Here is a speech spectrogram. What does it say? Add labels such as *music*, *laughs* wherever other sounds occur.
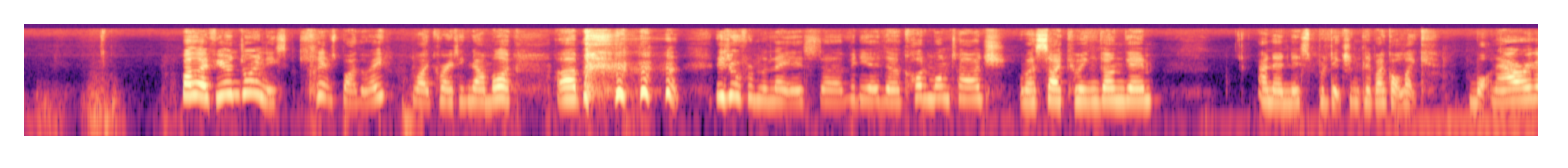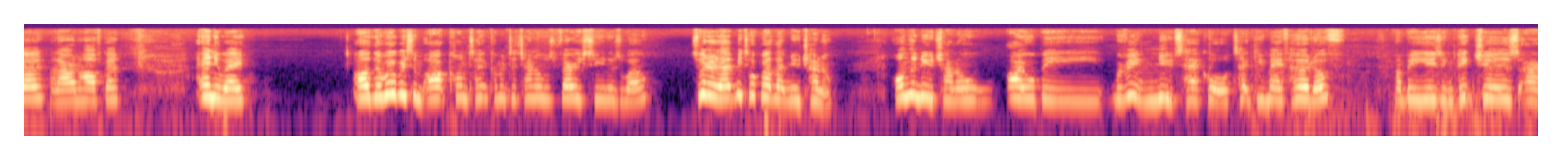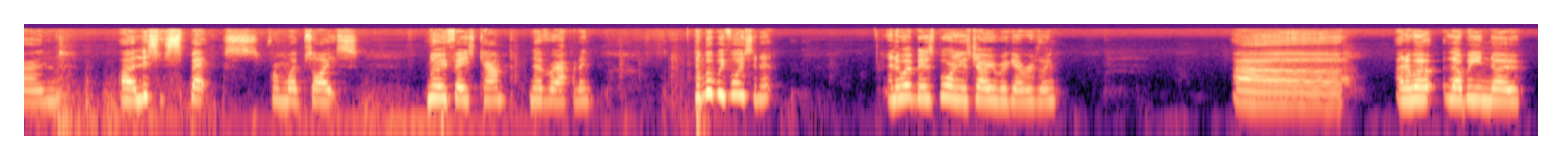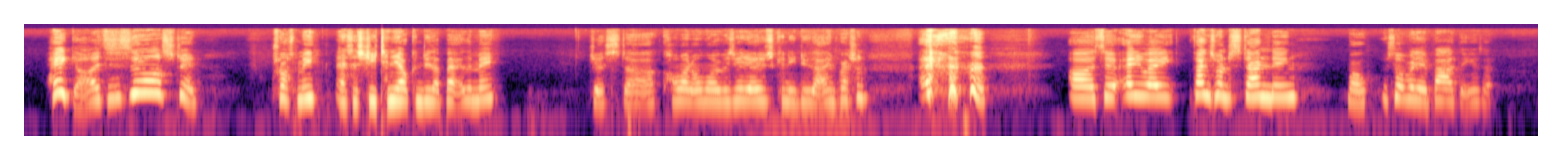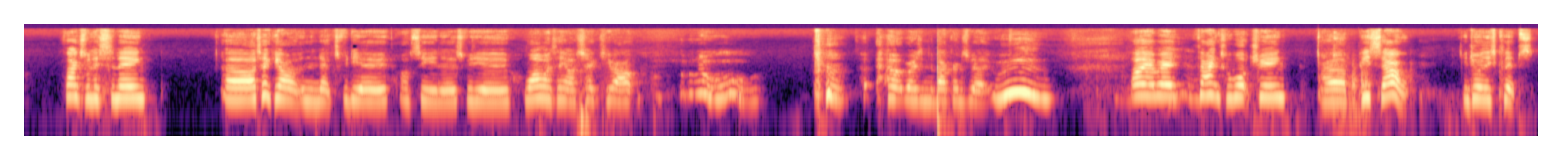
By the way, if you're enjoying these clips, by the way, like rating down below, um, *laughs* these are all from the latest uh, video, the COD montage of a cycling gun game, and then this prediction clip I got like what an hour ago, an hour and a half ago. Anyway, uh, there will be some art content coming to channels very soon as well. So anyway, let me talk about that new channel. On the new channel, I will be reviewing new tech or tech you may have heard of. I'll be using pictures and a list of specs from websites. No face cam, never happening. There will be voice in it. And it won't be as boring as Jerry Rig Everything. Uh, and there'll be no, hey guys, this is Austin. Trust me, SSG Tinny Out can do that better than me. Just uh, comment on one of his videos. Can he do that impression? *laughs* uh, so anyway, thanks for understanding. Well, it's not really a bad thing, is it? Thanks for listening. Uh, I'll check you out in the next video. I'll see you in the next video. Why am I saying I'll check you out? *laughs* Rose in the background to be like, woo. Oh, yeah, anyway, thanks for watching. Uh, peace out. Enjoy these clips.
